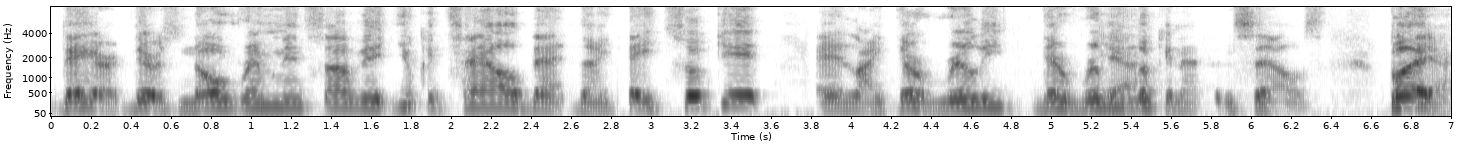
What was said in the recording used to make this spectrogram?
they are there's no remnants of it you could tell that like they took it and like they're really they're really yeah. looking at themselves but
